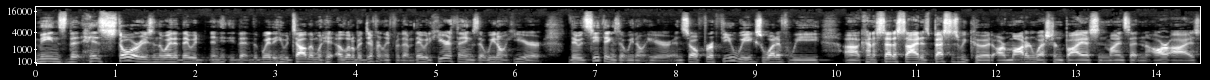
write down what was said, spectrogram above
means that his stories and the way that they would and the way that he would tell them would hit a little bit differently for them. They would hear things that we don't hear. They would see things that we don't hear. And so, for a few weeks, what if we uh, kind of set aside as best as we could our modern Western bias and mindset in our eyes,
